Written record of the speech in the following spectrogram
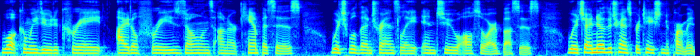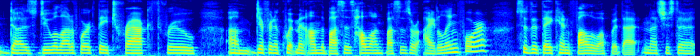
what can we do to create idle free zones on our campuses? Which will then translate into also our buses, which I know the transportation department does do a lot of work. They track through um, different equipment on the buses, how long buses are idling for, so that they can follow up with that. And that's just a,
